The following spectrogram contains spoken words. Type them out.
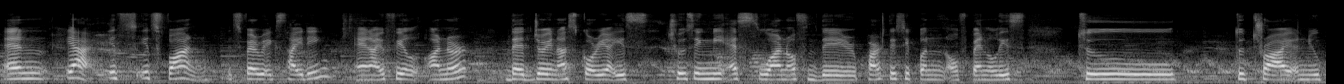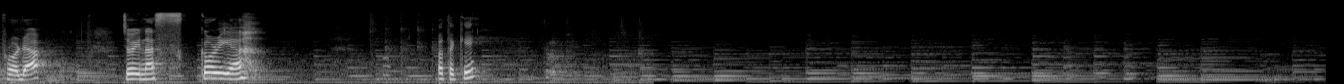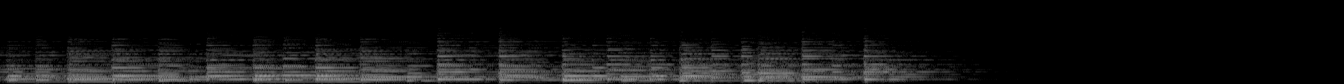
and yeah, it's it's fun. It's very exciting, and I feel honored that Join Us Korea is choosing me as one of their participant of panelists to to try a new product. Join Us Korea. 어떻게?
